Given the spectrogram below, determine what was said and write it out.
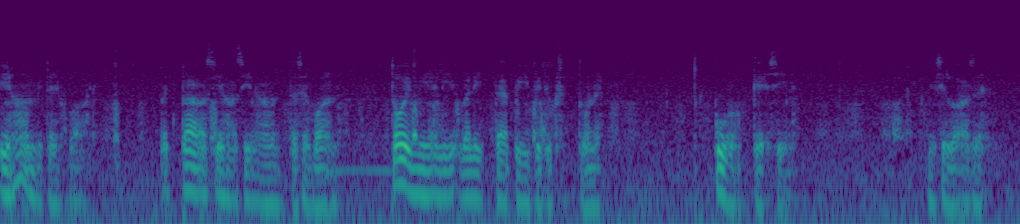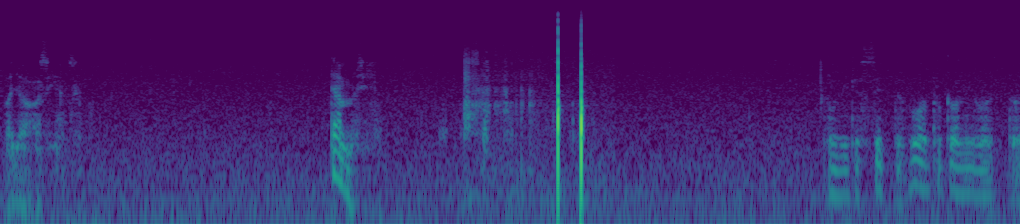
ihan miten vaan. Et pääasiahan siinä on, että se vaan toimii eli välittää piipitykset tuonne kulkee siinä, niin silloinhan se ajaa asiansa. Tämmöisillä. mikä sitten voi tota niin laittaa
